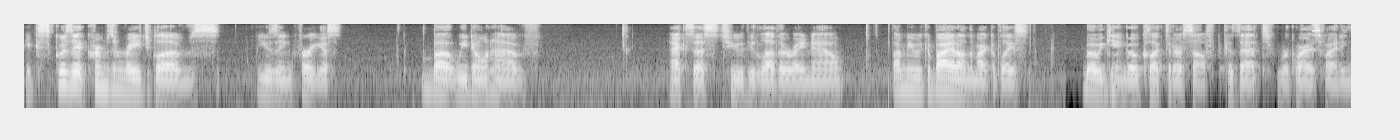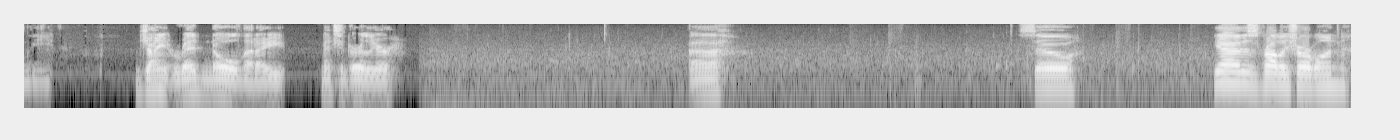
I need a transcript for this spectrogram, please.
exquisite Crimson Rage gloves using Fergus. But we don't have access to the leather right now. I mean, we could buy it on the marketplace, but we can't go collect it ourselves because that requires fighting the giant red gnoll that I mentioned earlier. Uh, so, yeah, this is probably a short one.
